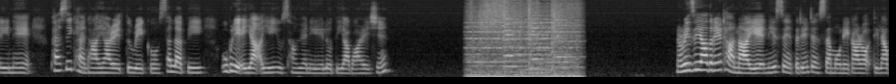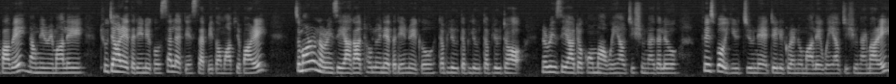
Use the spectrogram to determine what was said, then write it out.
လှေနဲ့ဖမ်းဆီးခံထားရတဲ့သူတွေကိုဆက်လက်ပြီးဥပဒေအရအရေးယူဆောင်ရွက်နေတယ်လို့သိရပါတယ်ရှင်။နရင်းစရာသတင်းဌာနရဲ့နေ့စဉ်သတင်းတင်ဆက်မှုတွေကတော့ဒီလောက်ပါပဲ။နောက်နေ့တွေမှာလည်းထူးခြားတဲ့သတင်းတွေကိုဆက်လက်တင်ဆက်ပေးသွားမှာဖြစ်ပါတယ်။ကျမတို့နရင်းစရာကထုတ်လွှင့်တဲ့သတင်းတွေကို www.narinzia.com မှာဝင်ရောက်ကြည့်ရှုနိုင်တယ်လို့ Facebook, YouTube နဲ့ Telegram တို့မှာလည်းဝင်ရောက်ကြည့်ရှုနိုင်ပါတယ်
